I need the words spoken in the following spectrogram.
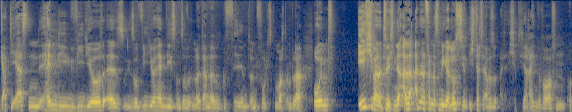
gab die ersten Handy-Videos, äh, so Video-Handys und so, Leute haben da so gefilmt und Fotos gemacht und bla. Und ich war natürlich, ne, alle anderen fanden das mega lustig und ich dachte aber so, Alter, ich habe die da reingeworfen. Oh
